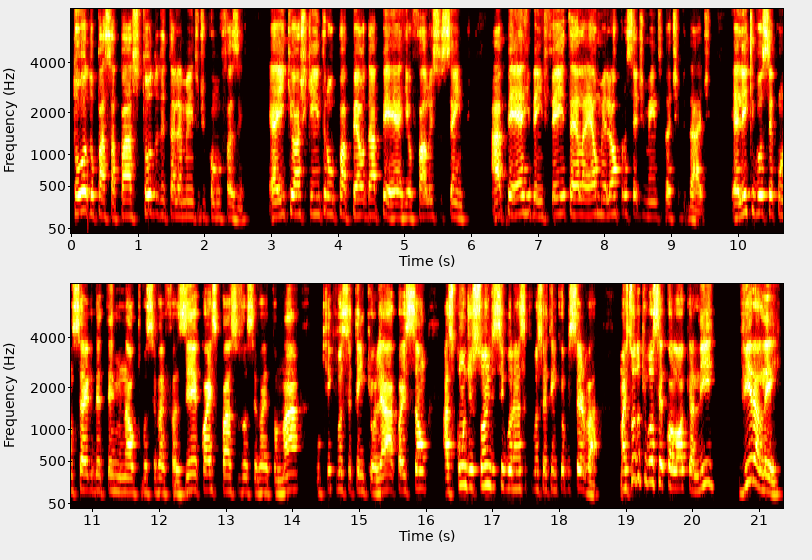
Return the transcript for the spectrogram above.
todo o passo a passo, todo o detalhamento de como fazer. É aí que eu acho que entra o papel da APR, eu falo isso sempre. A APR bem feita, ela é o melhor procedimento da atividade. É ali que você consegue determinar o que você vai fazer, quais passos você vai tomar, o que, que você tem que olhar, quais são as condições de segurança que você tem que observar. Mas tudo que você coloca ali vira lei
